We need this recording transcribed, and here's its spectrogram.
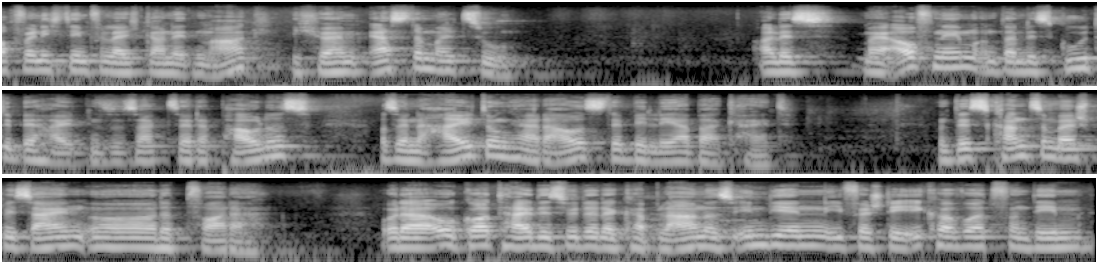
auch wenn ich den vielleicht gar nicht mag, ich höre ihm erst einmal zu. Alles mal aufnehmen und dann das Gute behalten, so sagt ja der Paulus, aus einer Haltung heraus der Belehrbarkeit. Und das kann zum Beispiel sein, oh, der Pfarrer, oder, oh Gott, heute ist wieder der Kaplan aus Indien, ich verstehe eh kein Wort von dem.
